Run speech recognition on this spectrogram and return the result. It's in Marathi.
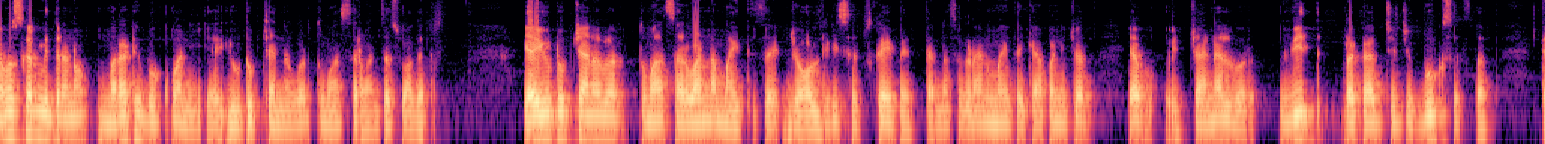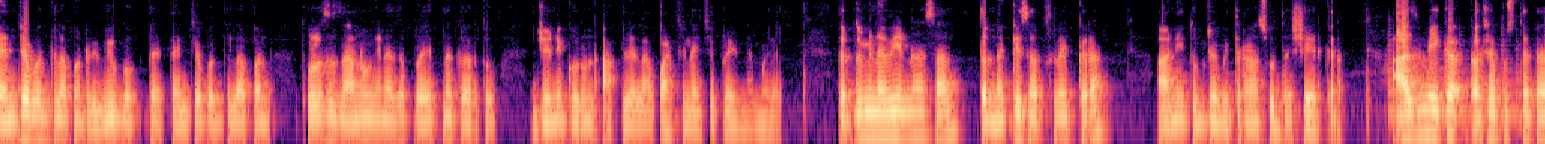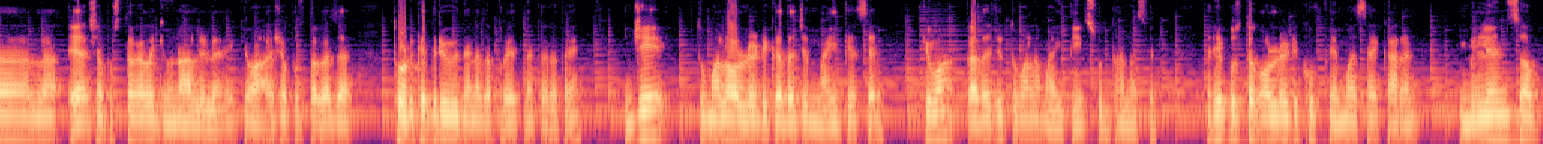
नमस्कार मित्रांनो मराठी बुकवाणी या युट्यूब चॅनलवर तुम्हाला सर्वांचं स्वागत आहे. या युट्यूब चॅनलवर तुम्हाला सर्वांना माहितीच आहे जे ऑलरेडी सबस्क्राईब आहेत त्यांना सगळ्यांना माहीत आहे की आपण याच्यात या चॅनलवर विविध प्रकारचे जे बुक्स असतात त्यांच्याबद्दल आपण रिव्ह्यू बघतोय त्यांच्याबद्दल आपण थोडंसं जाणून घेण्याचा प्रयत्न करतो जेणेकरून आपल्याला वाचण्याची प्रेरणा मिळेल. तर तुम्ही नवीन असाल तर नक्की सबस्क्राईब करा आणि तुमच्या मित्रांना सुद्धा शेअर करा. आज मी एका अशा पुस्तकाला अशा पुस्तकाला घेऊन आलेलो आहे किंवा अशा पुस्तकाचा थोडक्यात रिव्ह्यू देण्याचा प्रयत्न करत आहे जे तुम्हाला ऑलरेडी कदाचित माहिती असेल किंवा कदाचित तुम्हाला माहिती सुद्धा नसेल. तर हे पुस्तक ऑलरेडी खूप फेमस आहे कारण मिलियन्स ऑफ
